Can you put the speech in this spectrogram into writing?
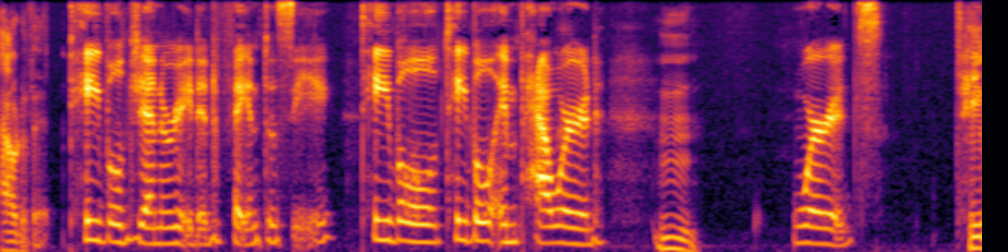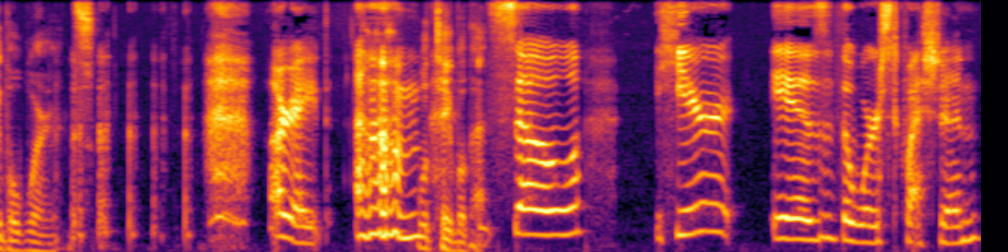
out of it. table generated fantasy. Table table empowered mm. words. Table words. All right. Um We'll table that. so here is the worst question.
